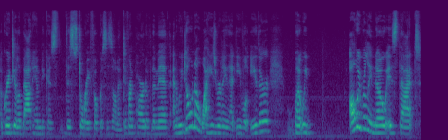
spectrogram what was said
a great deal about him because this story focuses on a different part of the myth, and we don't know why he's really that evil either, but we all we really know is that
